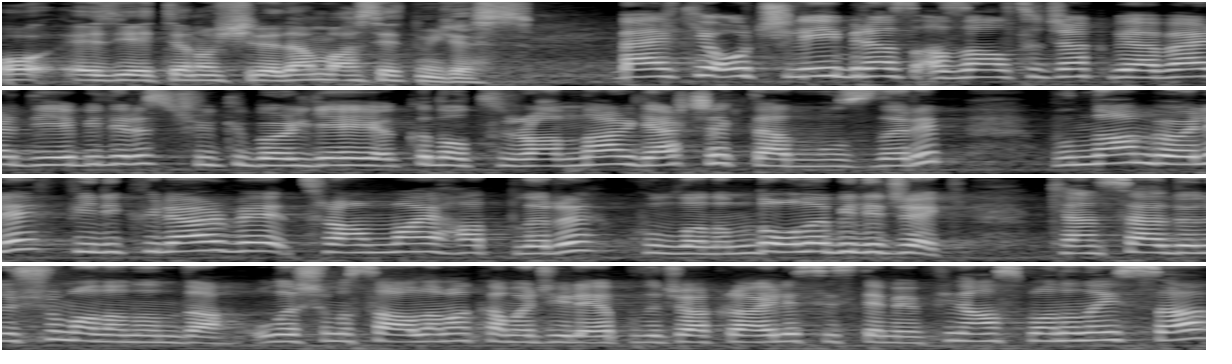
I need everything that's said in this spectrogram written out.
o eziyetten, o çileden bahsetmeyeceğiz. Belki o çileyi biraz azaltacak bir haber diyebiliriz. Çünkü bölgeye yakın oturanlar gerçekten muzdarip. Bundan böyle finiküler ve tramvay hatları kullanımda olabilecek. Kentsel dönüşüm alanında ulaşımı sağlamak amacıyla yapılacak raylı sistemin finansmanını ise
